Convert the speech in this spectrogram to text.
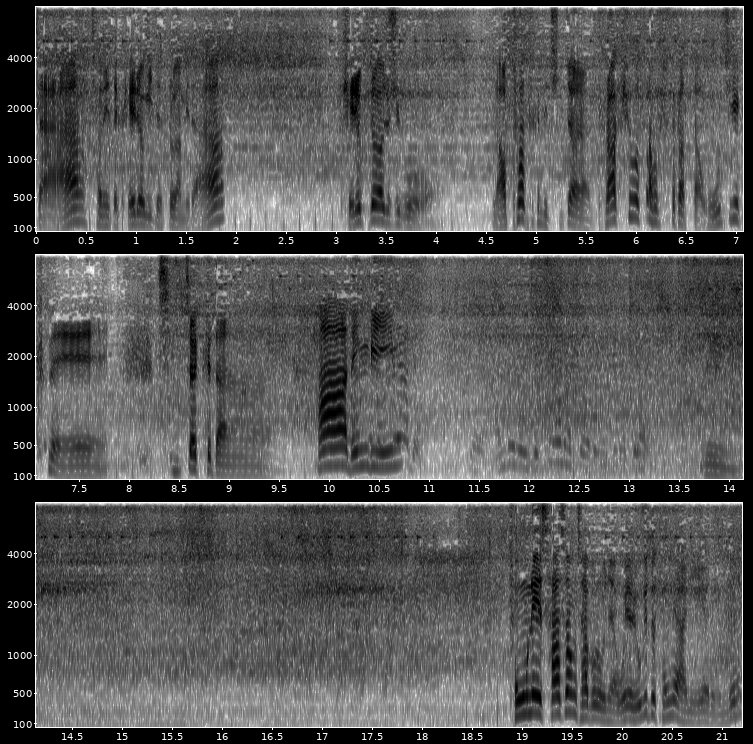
자, 저는 이제 괴력이 이제 들어갑니다. 괴력 들어가 주시고. 라프라스 근데 진짜 브라키오사우루스 같다. 오지게 크네. 진짜 크다. 아, 냉빔. 안 되면 써야 되니까 음. 동네 사성 잡으러 오냐고요? 여기도 동네 아니에요, 여러분들?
